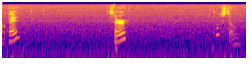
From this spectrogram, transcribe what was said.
Okay. Sir? Glowstone.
